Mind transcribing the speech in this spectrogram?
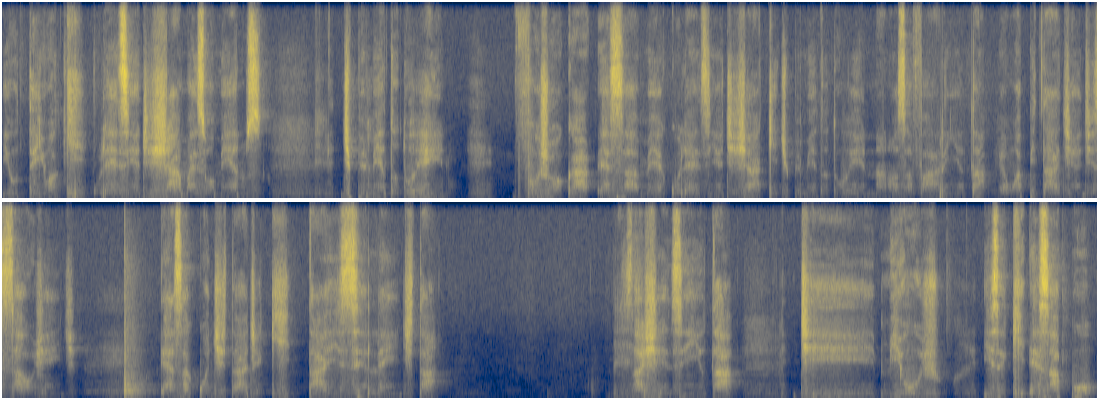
Eu tenho aqui colherzinha de chá, mais ou menos, de pimenta do reino. Vou jogar essa meia colherzinha de chá aqui de pimenta do reino na nossa farinha, pitadinha de sal, gente. Essa quantidade aqui tá excelente, tá? Sachêzinho, tá? De miojo. Isso aqui é sabor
